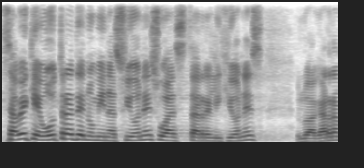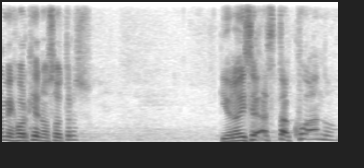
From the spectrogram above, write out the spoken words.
¿Sabe que otras denominaciones o hasta religiones lo agarran mejor que nosotros? Y uno dice, ¿hasta cuándo?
